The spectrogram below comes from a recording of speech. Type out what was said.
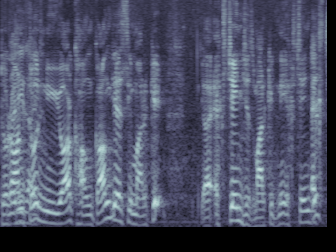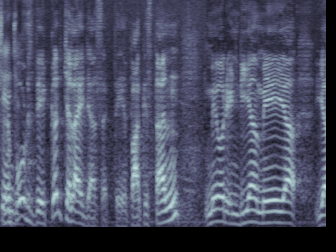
Toronto. New York Hong Kong جیسی مارکیٹ ایکسچینجز مارکیٹ نہیں ایکسچینجز. رپورٹس دیکھ کر چلائے جا سکتے ہیں پاکستان میں اور انڈیا میں یا یا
